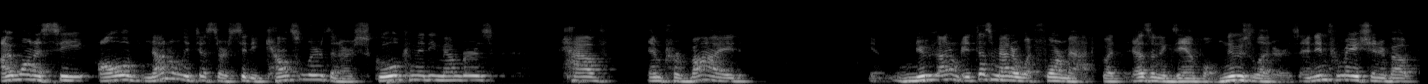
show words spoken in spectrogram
I want to see all of not only just our city councilors and our school committee members have and provide you know, new, I don't, it doesn't matter what format, but as an example, newsletters and information about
